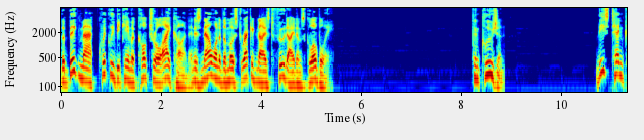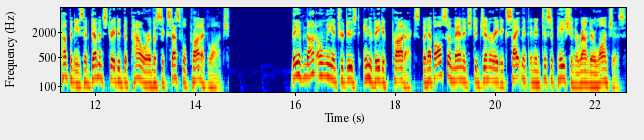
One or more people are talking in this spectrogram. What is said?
The Big Mac quickly became a cultural icon and is now one of the most recognized food items globally. Conclusion These 10 companies have demonstrated the power of a successful product launch. They have not only introduced innovative products but have also managed to generate excitement and anticipation around their launches.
